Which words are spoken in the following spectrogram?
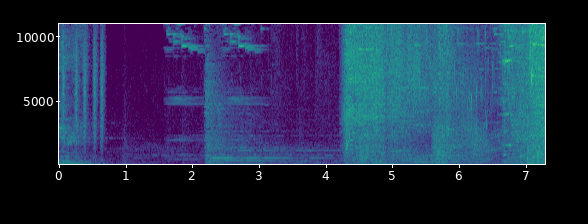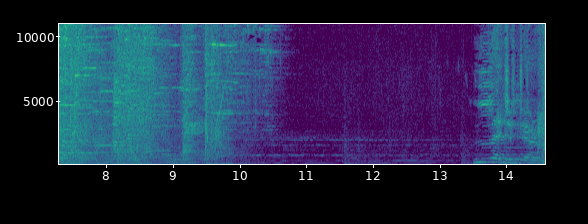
Legendary. Legendary.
